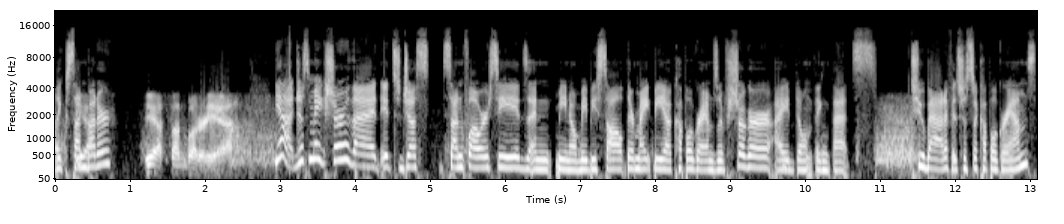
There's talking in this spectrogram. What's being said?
Like sun Yeah. butter? Yeah, sun butter. Yeah. Yeah, just make sure that it's just sunflower seeds and, you know, maybe salt. There might be a couple grams of sugar. I don't think that's too bad if it's just a couple grams.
